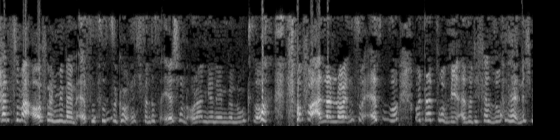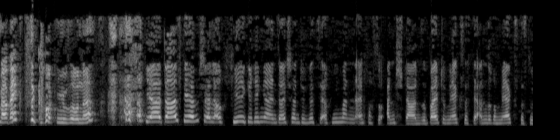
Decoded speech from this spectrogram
kannst du mal aufhören, mir beim Essen zuzugucken? Ich finde das eh schon unangenehm genug, so, so vor anderen Leuten zu essen, so, und dann probieren, also die versuchen halt nicht mal wegzugucken, so, ne? Ja, da ist die Hemmschwelle auch viel geringer in Deutschland. Du willst ja auch niemanden einfach so anstarren. Sobald du merkst, dass der andere merkst, dass du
